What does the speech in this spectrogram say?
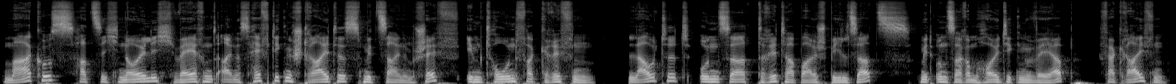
Markus hat sich neulich während eines heftigen Streites mit seinem Chef im Ton vergriffen, lautet unser dritter Beispielsatz mit unserem heutigen Verb vergreifen.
